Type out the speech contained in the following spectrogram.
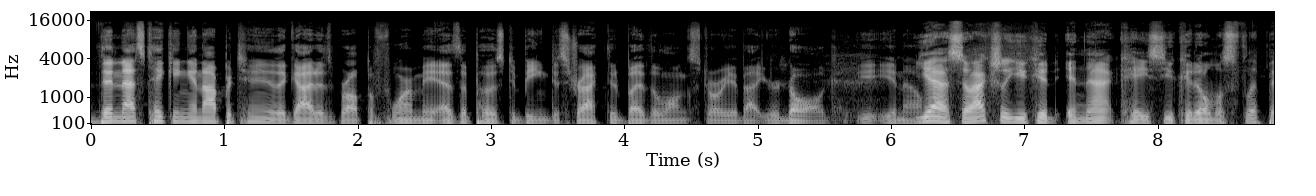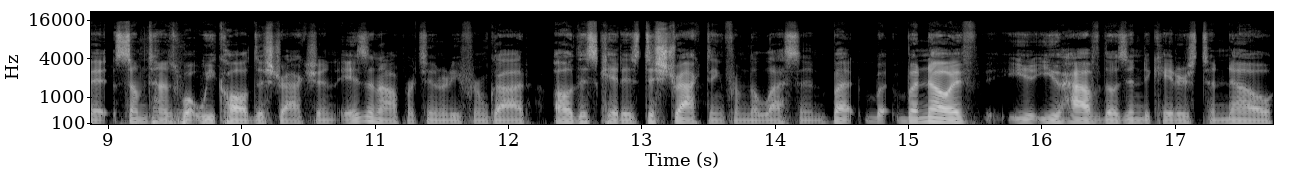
then that's taking an opportunity that God has brought before me, as opposed to being distracted by the long story about your dog. Y- you know. Yeah, so actually, you could, in that case, you could almost flip it. Sometimes what we call distraction is an opportunity from God. Oh, this kid is distracting from the lesson. But but but no, if you you have those indicators to know,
